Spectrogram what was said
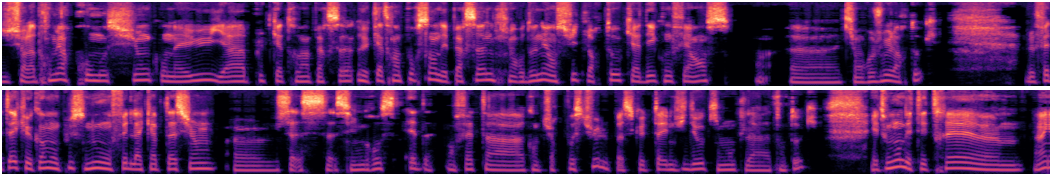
sur la première promotion qu'on a eue, il y a plus de 80 personnes, 80% des personnes qui ont redonné ensuite leur talk à des conférences euh, qui ont rejoué leur talk. Le fait est que comme en plus nous on fait de la captation, euh, c'est une grosse aide en fait à quand tu repostules parce que tu as une vidéo qui monte la, ton talk et tout le monde était très euh, hein,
